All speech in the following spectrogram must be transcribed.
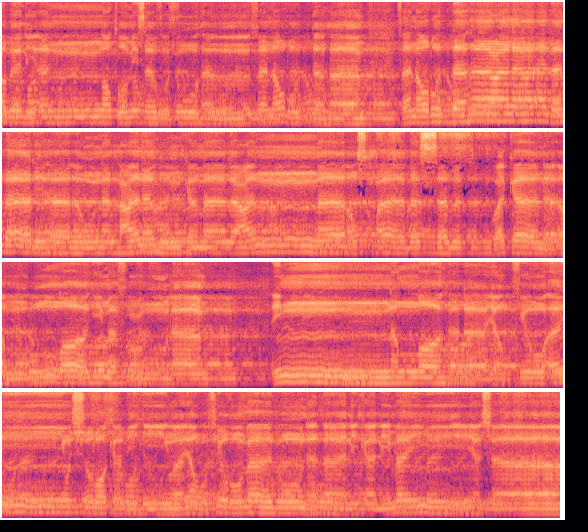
قبل أن نطمس وجوها فنردها فنردها على أدبارها أو نلعنهم كما لعنا أصحاب السبت وكان أمر الله مفعولا. إن الله لا يغفر أن يشرك به ويغفر ما دون ذلك لمن يشاء.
